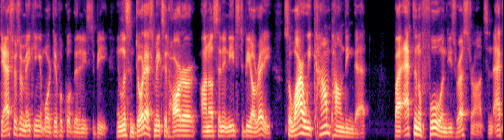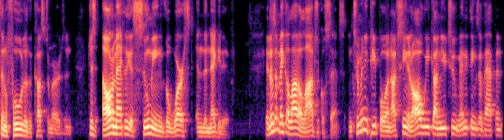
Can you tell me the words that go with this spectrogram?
Dashers are making it more difficult than it needs to be. And listen, DoorDash makes it harder on us than it needs to be already. So why are we compounding that by acting a fool in these restaurants and acting a fool to the customers and just automatically assuming the worst and the negative? It doesn't make a lot of logical sense. And too many people, and I've seen it all week on YouTube, many things have happened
